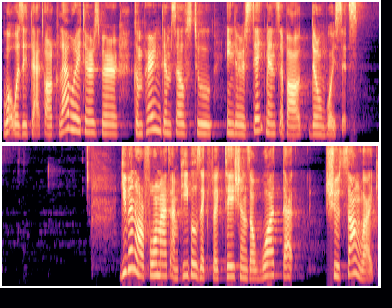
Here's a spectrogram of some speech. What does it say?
what was it that our collaborators were comparing themselves to in their statements about their own voices? Given our format and people's expectations of what that should sound like,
